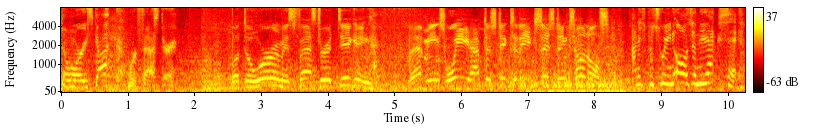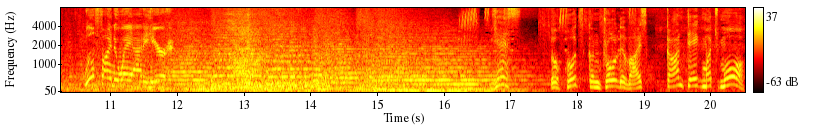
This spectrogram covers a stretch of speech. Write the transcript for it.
Don't worry, Scott. We're faster. But the worm is faster at digging. That means we have to stick to the existing tunnels. And it's between us and the exit. We'll find a way out of here. Yes, the hood's control device can't take much more.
